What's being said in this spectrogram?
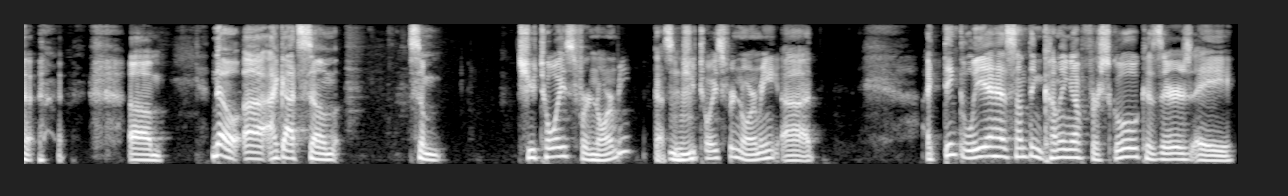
um, no, uh, I got some some chew toys for Normie. Got some Mhm. chew toys for Normie. Uh, I think Leah has something coming up for school because there's a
